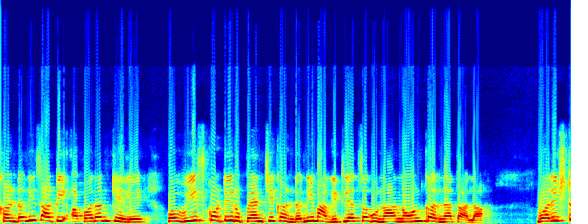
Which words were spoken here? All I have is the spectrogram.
खंडणीसाठी अपहरण केले व वीस कोटी रुपयांची खंडणी मागितल्याचा गुन्हा नोंद करण्यात आला. वरिष्ठ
